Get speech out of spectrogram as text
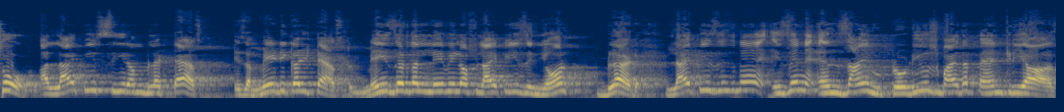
so, a lipase serum blood test is a medical test. Measure the level of lipase in your blood. Lipase is an enzyme produced by the pancreas,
